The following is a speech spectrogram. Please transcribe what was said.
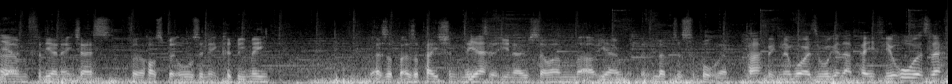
Yeah. for the NHS, for hospitals, and it could be me as a, as a patient needs Yeah. it, you know. So I'm uh, yeah, love to support them. Perfect. No worries. We'll get that paid for you. All that's left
